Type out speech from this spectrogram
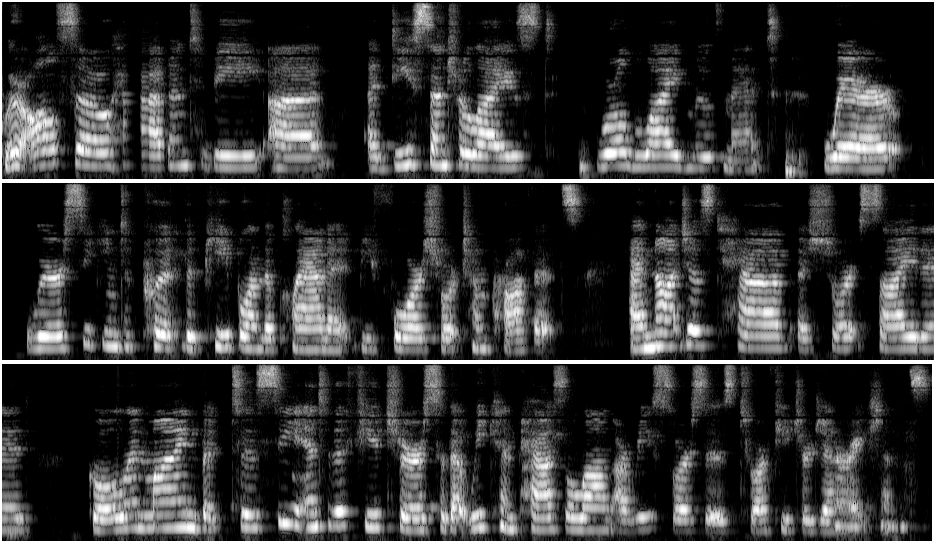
we're also happen to be uh, a decentralized worldwide movement where we're seeking to put the people and the planet before short-term profits and not just have a short-sighted goal in mind, but to see into the future so that we can pass along our resources to our future generations.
